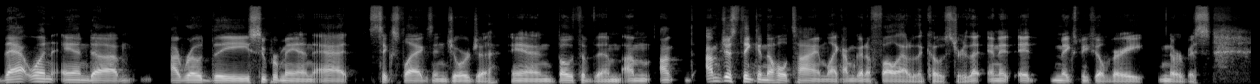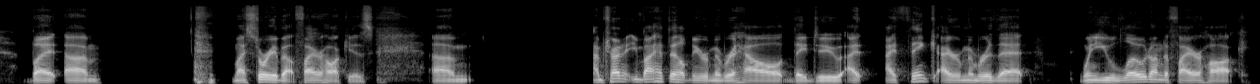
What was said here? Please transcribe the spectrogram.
That one and um, I rode the Superman at Six Flags in Georgia, and both of them, I'm I'm I'm just thinking the whole time like I'm to fall out of the coaster. That and it it makes me feel very nervous. But um, my story about Firehawk is, um, I'm trying to. You might have to help me remember how they do. I I think I remember that when you load onto Firehawk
